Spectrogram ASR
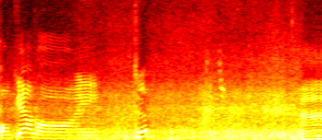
ขอแก้วหน่อยจึ๊บอ่า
